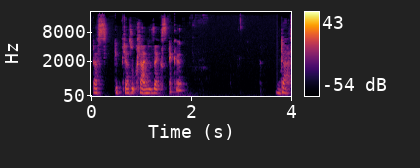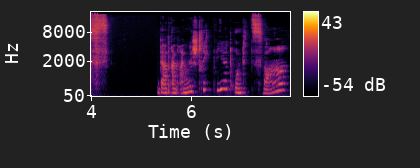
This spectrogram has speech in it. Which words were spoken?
das gibt ja so kleine Sechsecke, dass daran angestrickt wird und zwar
